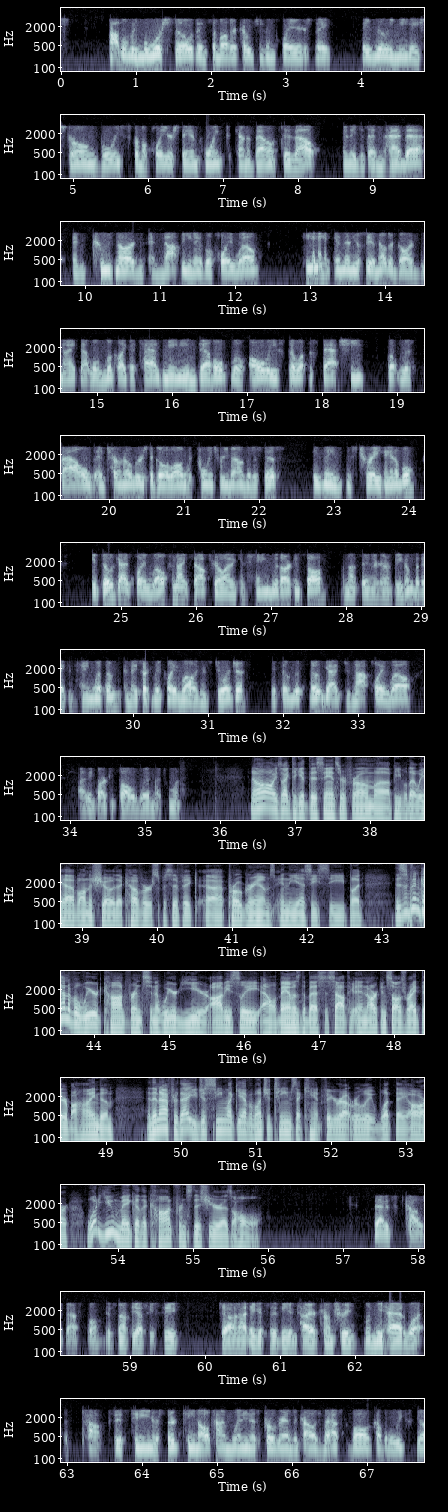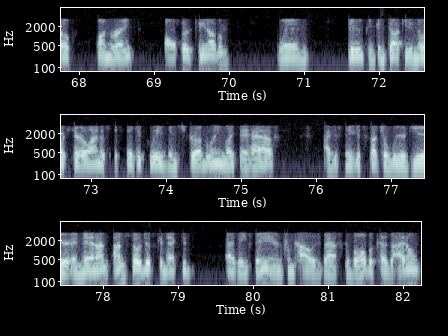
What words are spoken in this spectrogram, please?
probably more so than some other coaches and players, they they really need a strong voice from a player standpoint to kind of balance his out. And they just hadn't had that. And Couisnard and, and not being able to play well. He, and then you'll see another guard tonight that will look like a Tasmanian devil, will always fill up the stat sheet but with fouls and turnovers to go along with points, rebounds, and assists. His name is Trae Hannibal. If those guys play well tonight, South Carolina can hang with Arkansas. I'm not saying they're going to beat them, but they can hang with them, and they certainly played well against Georgia. If those guys do not play well, I think Arkansas will win by 20. Now, I always like to get this answer from uh, people that we have on the show that cover specific uh, programs in the SEC, but – this has been kind of a weird conference and a weird year. Obviously, Alabama's the best, of South and Arkansas is right there behind them. And then after that, you just seem like you have a bunch of teams that can't figure out really what they are. What do you make of the conference this year as a whole? That it's college basketball. It's not the SEC, John. I think it's the, the entire country. When we had what the top 15 or 13 all-time winningest programs in college basketball a couple of weeks ago, unranked, all 13 of them. When Duke and Kentucky and North Carolina specifically been struggling like they have. I just think it's such a weird year. And man, I'm I'm so disconnected as a fan from college basketball because I don't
